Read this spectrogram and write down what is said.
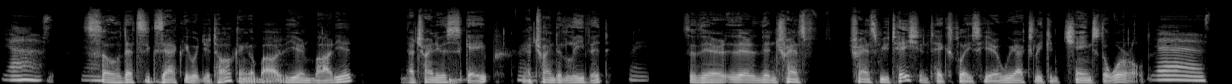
Yes. yes. So that's exactly what you're talking about. You embody it. You're not trying to mm-hmm. escape. You're not trying to leave it. right. So they're they're then trans, transmutation takes place here. We actually can change the world. Yes.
